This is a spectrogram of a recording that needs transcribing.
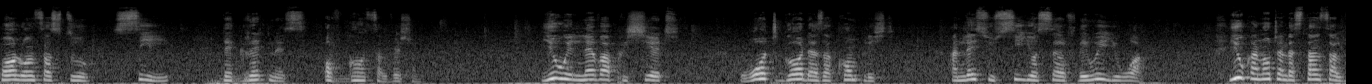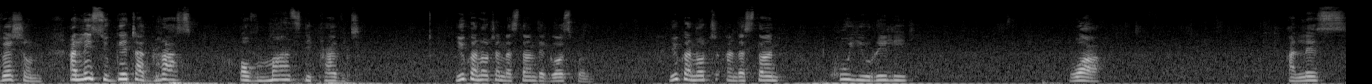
Paul wants us to see the greatness of God's salvation. You will never appreciate what God has accomplished unless you see yourself the way you are. You cannot understand salvation unless you get a grasp of man's depravity. You cannot understand the gospel. You cannot understand who you really were unless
